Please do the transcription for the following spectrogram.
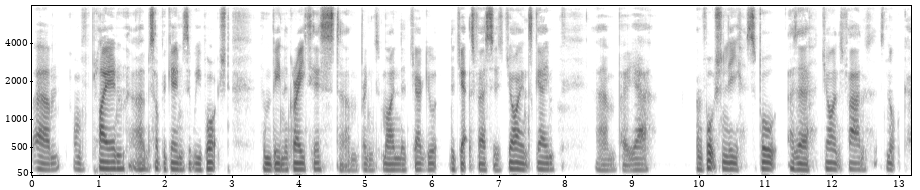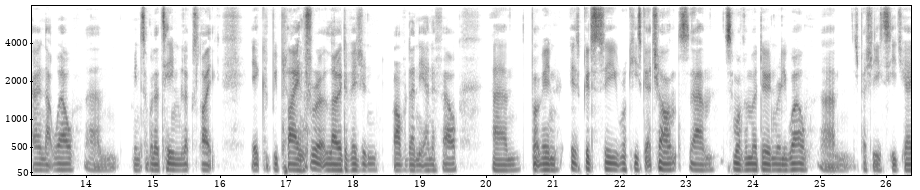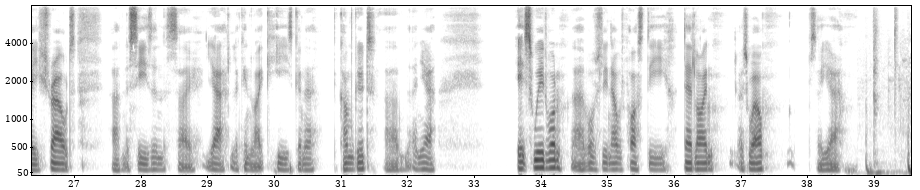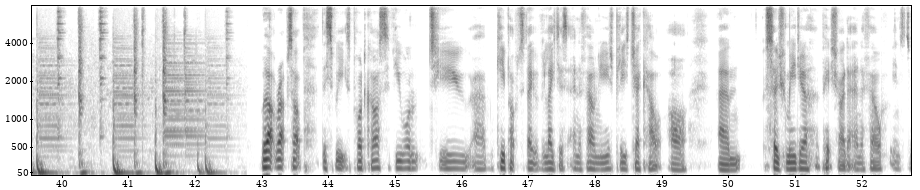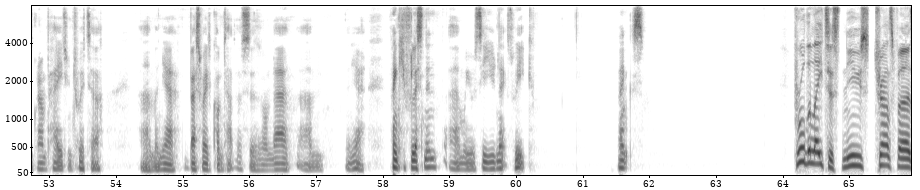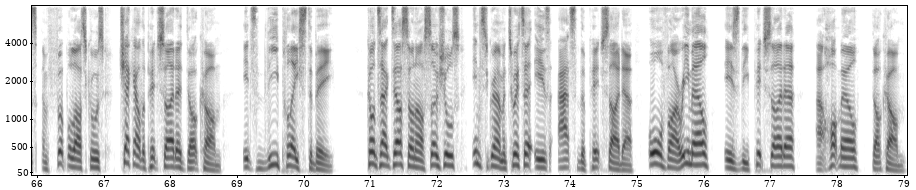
um, of playing. Um, some of the games that we've watched haven't been the greatest. Um, bring to mind the Jaguar, the Jets versus Giants game. Um, but yeah, unfortunately, support as a Giants fan is not going that well. Um, I mean, some of the team looks like it could be playing for a lower division rather than the NFL. Um, but I mean, it's good to see rookies get a chance. Um, some of them are doing really well, um, especially CJ Stroud um, this season. So yeah, looking like he's to become good. Um, and yeah, it's weird one. Uh, obviously now we've passed the deadline as well. So yeah. Well, that wraps up this week's podcast. If you want to um, keep up to date with the latest NFL news, please check out our um, social media, Pitchsider NFL, Instagram page and Twitter. Um, and yeah, best way to contact us is on there. Um, and yeah, thank you for listening, and we will see you next week. Thanks. For all the latest news, transfers, and football articles, check out thepitchsider.com. It's the place to be. Contact us on our socials. Instagram and Twitter is at the Pitchsider, or via email is the thepitchsider at hotmail.com.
